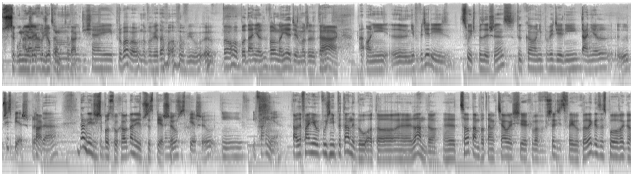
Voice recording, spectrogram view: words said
szczególnie Ale jeżeli Lando chodzi o punkty, mówił tak? dzisiaj, próbował, no bo wiadomo, mówił, no bo Daniel wolno jedzie, może Tak. A oni y, nie powiedzieli switch positions, tylko oni powiedzieli Daniel y, przyspiesz, prawda? Daniel się posłuchał, Daniel przyspieszył. Daniel przyspieszył i, i fajnie. Ale fajnie by później pytany był o to e, Lando. E, co tam, bo tam chciałeś e, chyba wyprzedzić swojego kolegę zespołowego.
